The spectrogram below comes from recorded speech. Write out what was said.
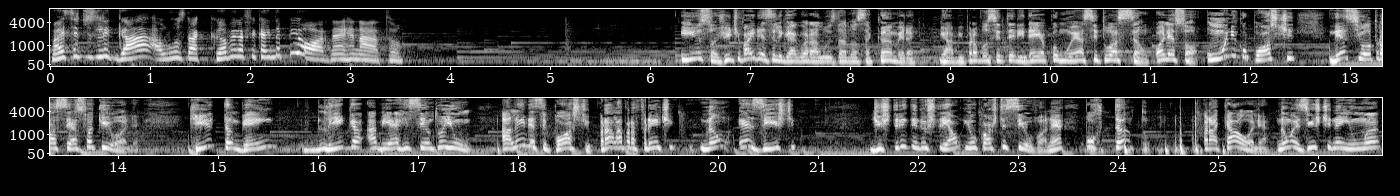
mas se desligar a luz da câmera fica ainda pior, né, Renato? Isso, a gente vai desligar agora a luz da nossa câmera, Gabi, para você ter ideia como é a situação. Olha só, um único poste nesse outro acesso aqui, olha, que também liga a BR-101. Além desse poste, para lá para frente não existe Distrito Industrial e o Costa e Silva, né? Portanto, para cá, olha, não existe nenhuma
